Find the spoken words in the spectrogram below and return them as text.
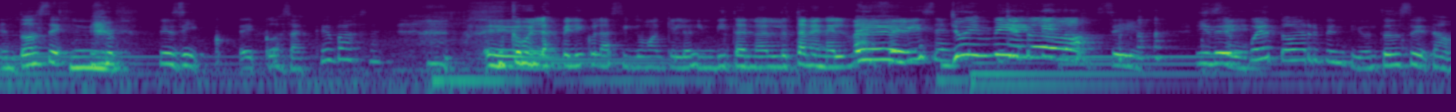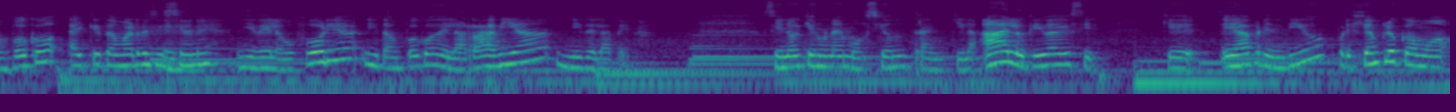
Entonces, Mm. co- eh, cosas que pasan. Es como en Eh, las películas, así como que los invitan, están en el bar eh, felices. Yo invito. Yo Sí. Y Sí. después todo arrepentido. Entonces tampoco hay que tomar decisiones ni de la euforia, ni tampoco de la rabia, ni de la pena. Sino que en una emoción tranquila. Ah, lo que iba a decir, que he aprendido, por ejemplo, como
